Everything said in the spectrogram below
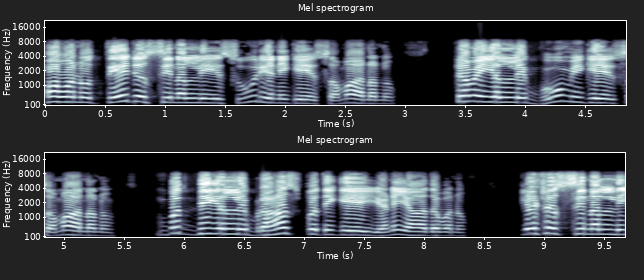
ಅವನು ತೇಜಸ್ಸಿನಲ್ಲಿ ಸೂರ್ಯನಿಗೆ ಸಮಾನನು. ಕ್ಷಮೆಯಲ್ಲಿ ಭೂಮಿಗೆ ಸಮಾನನು. ಬುದ್ಧಿಯಲ್ಲಿ ಬೃಹಸ್ಪತಿಗೆ ಎಣೆಯಾದವನು. ಯಶಸ್ಸಿನಲ್ಲಿ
